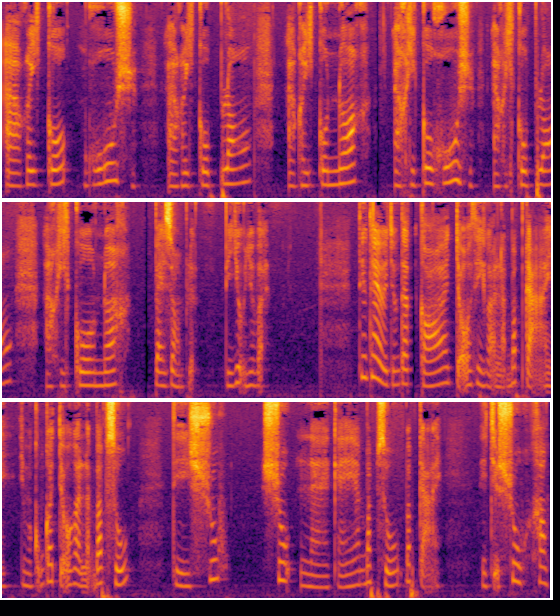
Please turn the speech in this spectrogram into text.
haricot rouge, haricot blanc, haricot noir, haricot rouge, haricot blanc, haricot noir, par exemple. Ví dụ như vậy. Tiếp theo thì chúng ta có chỗ thì gọi là bắp cải, nhưng mà cũng có chỗ gọi là bắp sú. Thì su, su là cái bắp sú, bắp cải. Thì chữ su không.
